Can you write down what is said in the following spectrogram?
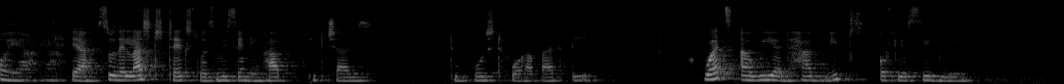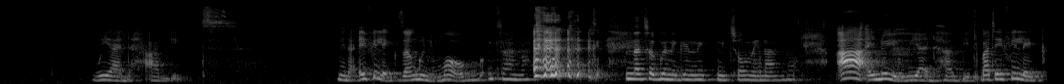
oh yeah yeah. Yeah so the last text was me sending her pictures to post for her birthday. What's a weird habit of your sibling? Weird habit mina i feel like zangu ni mob. Sana nachagua nichome nayo? Ah i know your weird habit but i feel like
